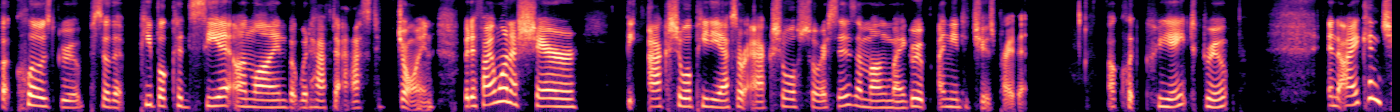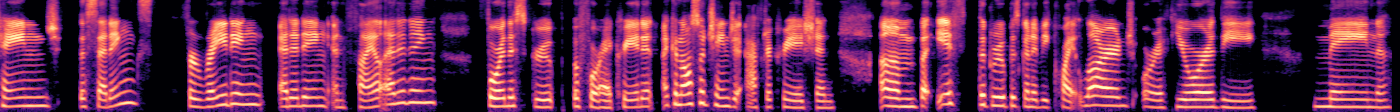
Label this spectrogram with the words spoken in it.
but closed group so that people could see it online but would have to ask to join. But if I want to share the actual PDFs or actual sources among my group, I need to choose private. I'll click create group and I can change the settings for rating, editing, and file editing for this group before I create it. I can also change it after creation. Um, but if the group is going to be quite large, or if you're the main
